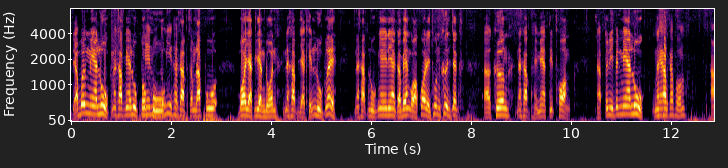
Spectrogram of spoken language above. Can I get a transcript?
เดี๋ยวเบิ้งแม่ลูกนะครับแม่ลูกตัวแม่ลูกผู้ก็มีครับนะครับสำหรับผู้บ่อยากเลี้ยงโดนนะครับอยากเห็นลูกเลยนะครับลูกไงเนี่ยกับแบ่งออกก็ได้ทุนขึ้นจากเอ่อเครื่องนะครับให้แม่ติดท้องนะครับตัวนี้เป็นแม่ลูกนะครับแม่ครับผมอะ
